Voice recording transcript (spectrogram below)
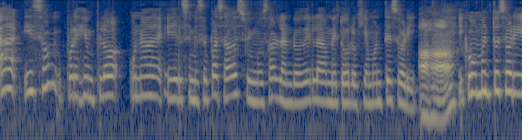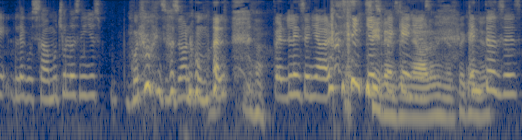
Ah, eso, por ejemplo, una, el semestre pasado estuvimos hablando de la metodología Montessori. Ajá. Y como Montessori le gustaba mucho a los niños, bueno, eso sonó mal, pero le enseñaba a los niños Sí, le pequeños. enseñaba a los niños pequeños. Entonces,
